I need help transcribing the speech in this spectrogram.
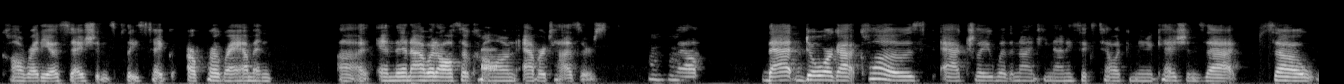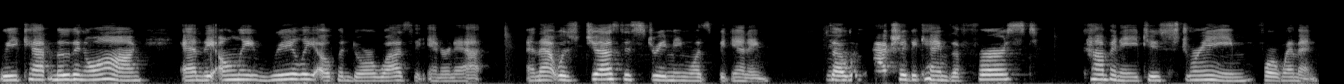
call radio stations, please take our program, and uh, and then I would also call on advertisers. Mm-hmm. Well, that door got closed actually with the 1996 Telecommunications Act. So we kept moving along, and the only really open door was the internet, and that was just as streaming was beginning. Yeah. So we actually became the first company to stream for women,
